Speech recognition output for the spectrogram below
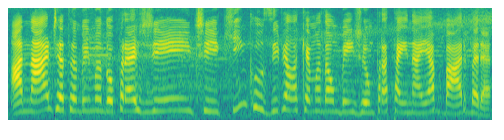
A Nádia também mandou pra gente, que inclusive ela quer mandar um beijão pra Tainá e a Bárbara,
